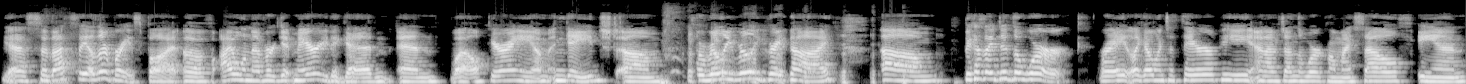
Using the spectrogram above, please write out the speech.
Yes. So that's the other bright spot of I will never get married again. And well, here I am engaged. Um, a really, really great guy. Um, because I did the work, right? Like I went to therapy and I've done the work on myself and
